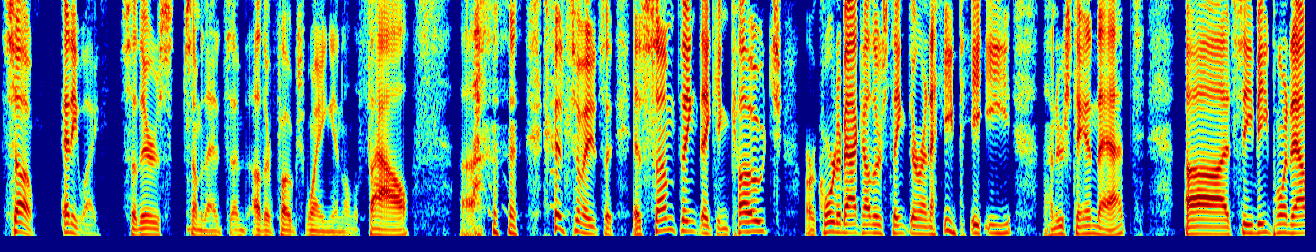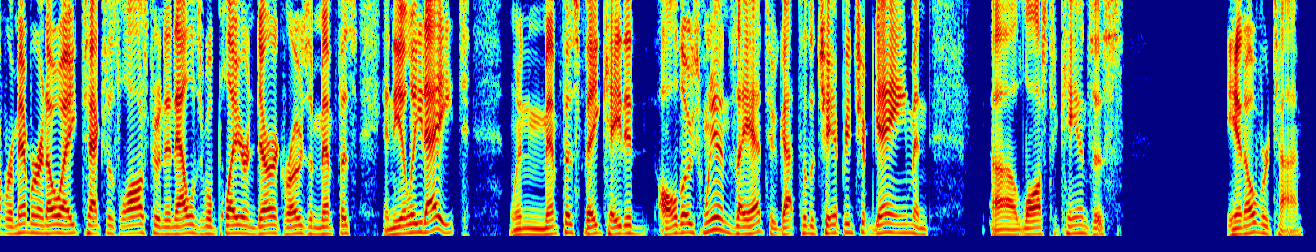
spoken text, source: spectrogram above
So anyway, so there's some of that. Some other folks weighing in on the foul. Uh, somebody said, as some think they can coach or quarterback, others think they're an AD. Understand that. Uh, CB pointed out, remember in 08, Texas lost to an ineligible player in Derrick Rose in Memphis in the Elite Eight. When Memphis vacated all those wins they had to, got to the championship game and uh, lost to Kansas in overtime.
